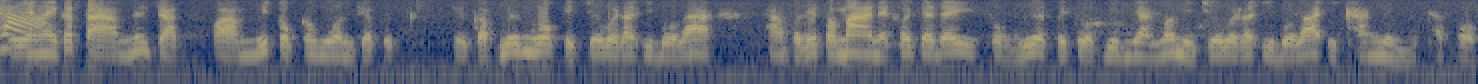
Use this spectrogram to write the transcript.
ค่ะ แต่ยังไงก็ตามเนื่องจากความวิตกกังวลเกี่ยวกับเกี่ยวกับเรื่องโรคติดเชื้อไวรัสอีโบลาทางประเทศพม่าเนี่ยเขาจะได้ส่งเลือดไปตรวจยืนยันว่ามีเชื้อไวรัสอีโบลาอีกครั้งหนึ่งครับผม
